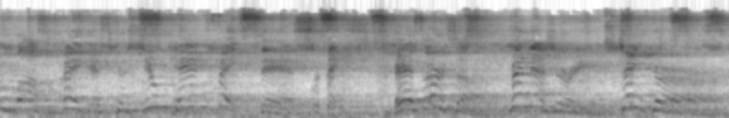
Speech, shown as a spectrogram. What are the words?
Las Vegas, cause you can't face this, is Erza Menagerie Stinker.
